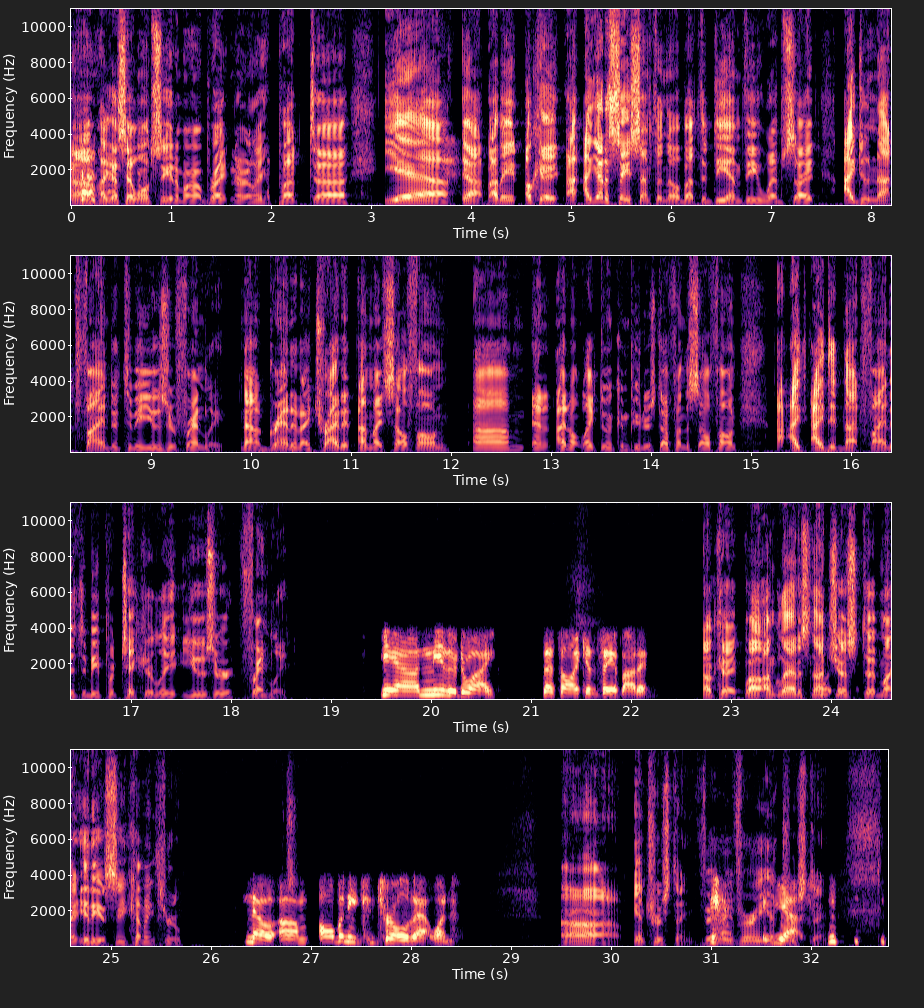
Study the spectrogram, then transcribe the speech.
uh, I guess I won't see you tomorrow, bright and early. But uh, yeah, yeah. I mean, okay. I, I got to say something though about the DMV website. I do not find it to be user friendly. Now, granted, I tried it on my cell phone, um, and I don't like doing computer stuff on the cell phone. I, I did not find it to be particularly user friendly. yeah, neither do I. That's all I can say about it. Okay, well, I'm glad it's not just uh, my idiocy coming through. No, um, Albany controls that one. Ah, interesting. Very, very interesting. um,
